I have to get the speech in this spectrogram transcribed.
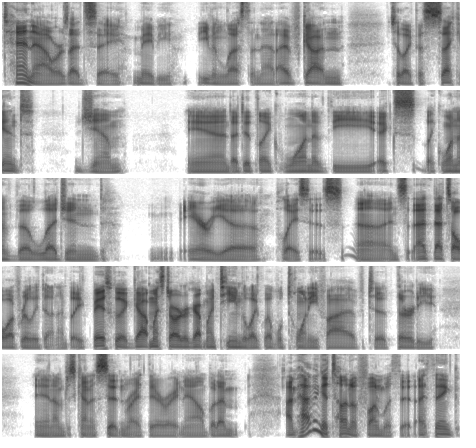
ten hours, I'd say, maybe even less than that. I've gotten to like the second gym, and I did like one of the ex, like one of the legend area places, uh, and so that, that's all I've really done. I like basically I got my starter, got my team to like level twenty five to thirty, and I'm just kind of sitting right there right now. But I'm I'm having a ton of fun with it. I think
